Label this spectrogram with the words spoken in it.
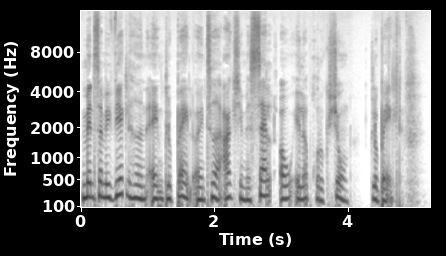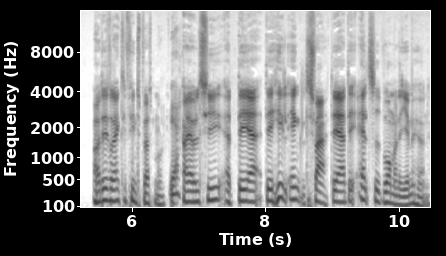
men som i virkeligheden er en globalt orienteret aktie med salg og eller produktion globalt. Og det er et rigtig fint spørgsmål. Ja. Og jeg vil sige, at det er det er helt enkelt svar. Det er, det er altid, hvor man er hjemmehørende.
